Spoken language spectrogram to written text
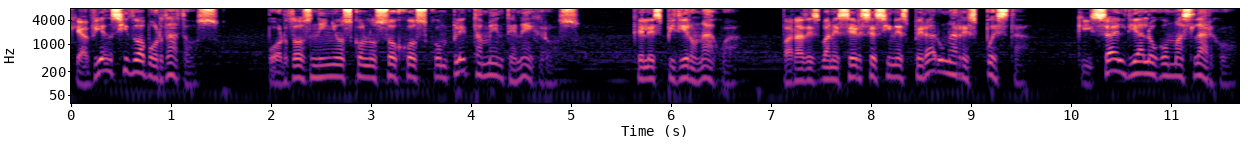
que habían sido abordados por dos niños con los ojos completamente negros, que les pidieron agua para desvanecerse sin esperar una respuesta. Quizá el diálogo más largo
